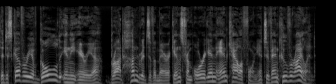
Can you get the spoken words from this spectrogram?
The discovery of gold in the area brought hundreds of Americans from Oregon and California to Vancouver Island.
